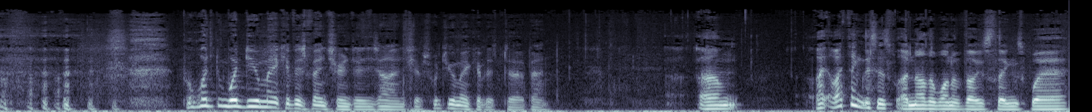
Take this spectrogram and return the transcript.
but what what do you make of his venture into these iron ships? What do you make of it, uh, Ben? Um, I, I, think this is another one of those things where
